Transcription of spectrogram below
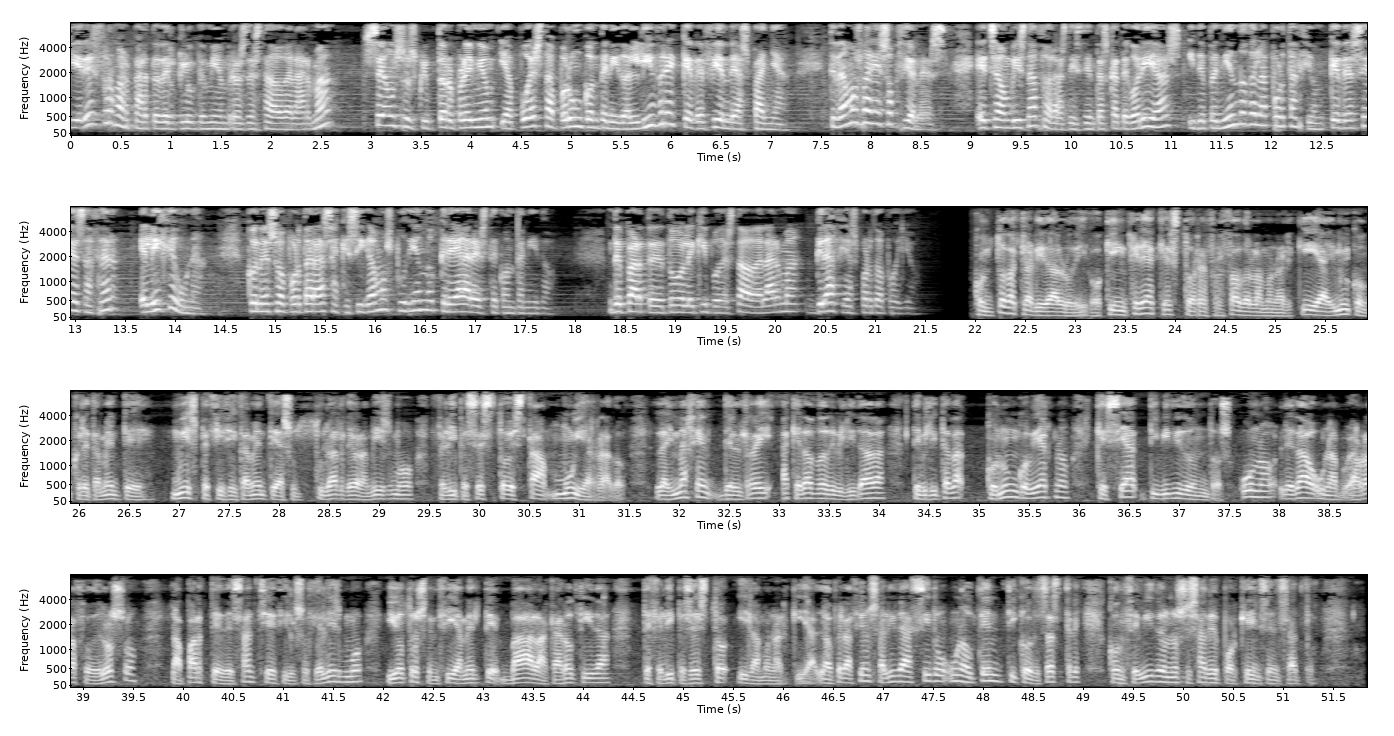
¿Quieres formar parte del club de miembros de estado de alarma? Sea un suscriptor premium y apuesta por un contenido libre que defiende a España. Te damos varias opciones. Echa un vistazo a las distintas categorías y dependiendo de la aportación que desees hacer, elige una. Con eso aportarás a que sigamos pudiendo crear este contenido. De parte de todo el equipo de estado de alarma, gracias por tu apoyo. Con toda claridad lo digo, quien crea que esto ha reforzado la monarquía y muy concretamente, muy específicamente a su titular de ahora mismo, Felipe VI, está muy errado. La imagen del rey ha quedado debilitada, debilitada con un gobierno que se ha dividido en dos. Uno le da un abrazo del oso, la parte de Sánchez y el socialismo, y otro sencillamente va a la carótida de Felipe VI y la monarquía. La operación salida ha sido un auténtico desastre concebido no se sabe por qué insensato.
